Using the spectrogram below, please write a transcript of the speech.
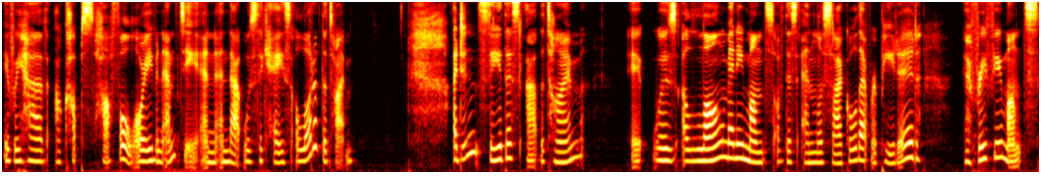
if we have our cups half full or even empty. And, and that was the case a lot of the time. I didn't see this at the time it was a long many months of this endless cycle that repeated every few months.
